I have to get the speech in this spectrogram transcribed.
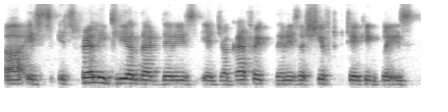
uh, it's it's fairly clear that there is a geographic, there is a shift taking place,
